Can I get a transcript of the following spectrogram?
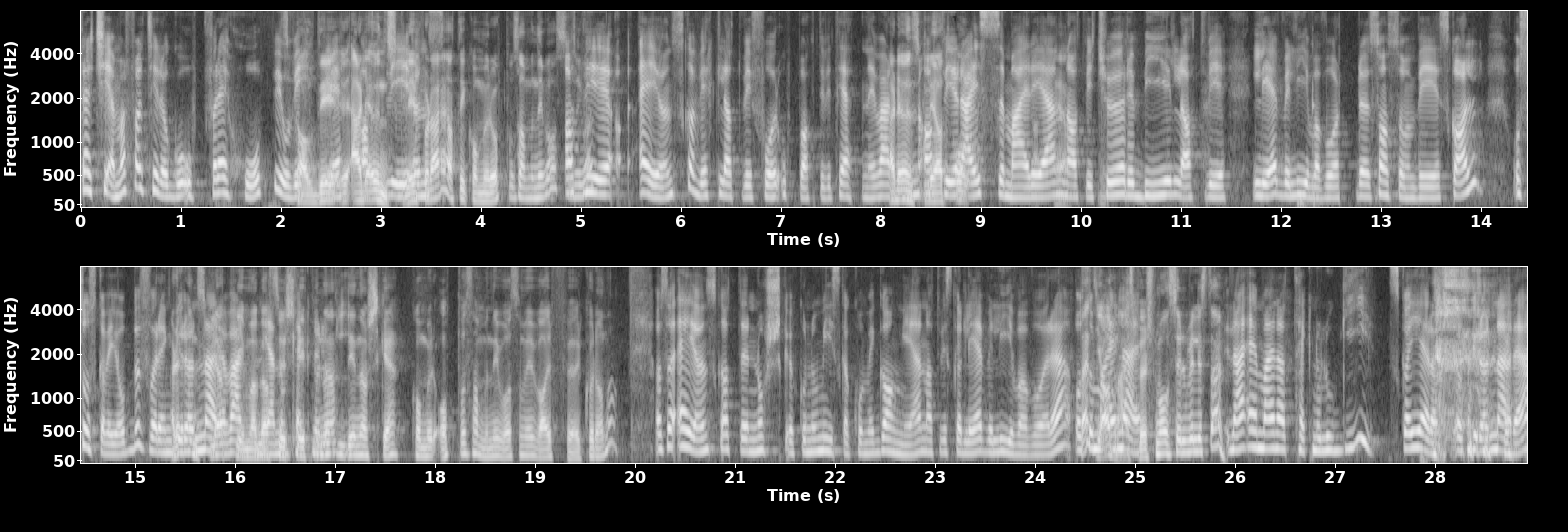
De kommer i hvert fall til å gå opp. for jeg håper jo de, virkelig Er det ønskelig for deg at de kommer opp på samme nivå? som de var? Jeg ønsker virkelig at vi får opp aktiviteten i verden. At vi reiser mer igjen at vi kjører bil, at vi lever livet vårt eh, sånn som vi skal. Og så skal vi jobbe for en grønnere verden gjennom teknologi. De norske kommer opp på samme nivå som vi var før korona? Altså, Jeg ønsker at norsk økonomi skal komme i gang igjen, at vi skal leve livet våre. Og det er et ja-nei-spørsmål, Sylvi Listhaug. Nei, jeg mener at teknologi skal gjøre oss grønnere,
